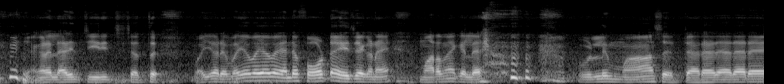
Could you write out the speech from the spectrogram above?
ഞങ്ങളെല്ലാവരും ചിരിച്ച് ചത്ത്. ഭയ്യ പറയാം ഭയ്യ ഭയ്യ ഭയ്യ എന്റെ ഫോട്ടോ അയച്ചേക്കണേ. മറന്നേക്കല്ലേ? പുള്ളി മാസ് ടരരരേ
